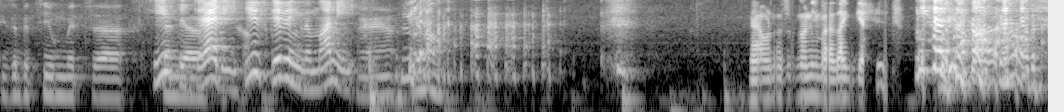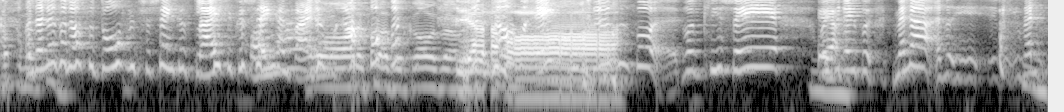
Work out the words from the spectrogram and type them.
diese Beziehung mit. Äh, He's the dann ja- daddy, he's giving the money. Ja, ja, genau. Ja, und es ist noch nicht mal sein Geld. genau, das kommt Und dann ist er noch so doof und verschenkt das gleiche Geschenk Oh ja. an beide Oh, Frauen. das war so grausam. Ja, Das ist auch so echt, das ist so, so ein Klischee. Und Ja. ich mir denke so, Männer, also wenn,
